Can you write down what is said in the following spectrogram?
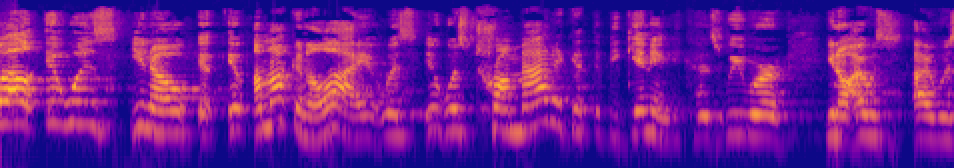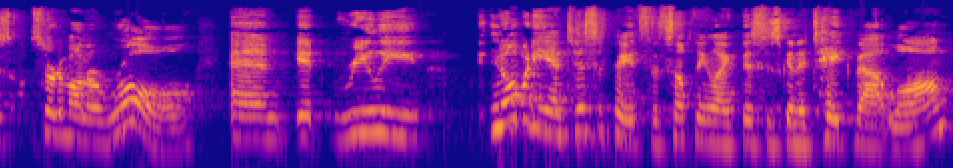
Well, it was, you know, it, it, I'm not going to lie. It was, it was traumatic at the beginning because we were, you know, I was, I was sort of on a roll, and it really, nobody anticipates that something like this is going to take that long.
